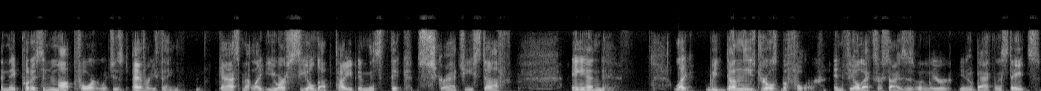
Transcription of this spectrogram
and they put us in MOPP Four, which is everything gas mat. Like you are sealed up tight in this thick, scratchy stuff. And like we'd done these drills before in field exercises when we were, you know, back in the states.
